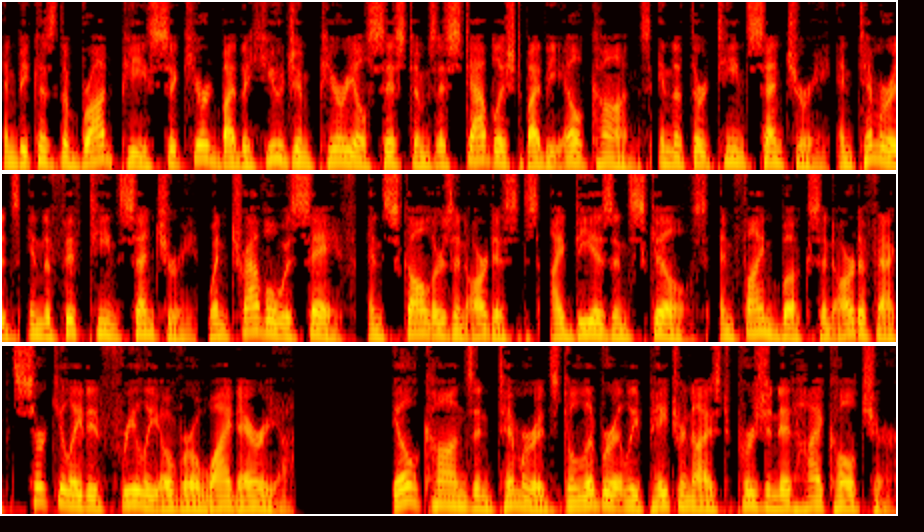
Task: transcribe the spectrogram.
and because the broad peace secured by the huge imperial systems established by the Il Khans in the 13th century and Timurids in the 15th century, when travel was safe, and scholars and artists, ideas and skills, and fine books and artifacts circulated freely over a wide area. Il Khans and Timurids deliberately patronized Persianate high culture.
